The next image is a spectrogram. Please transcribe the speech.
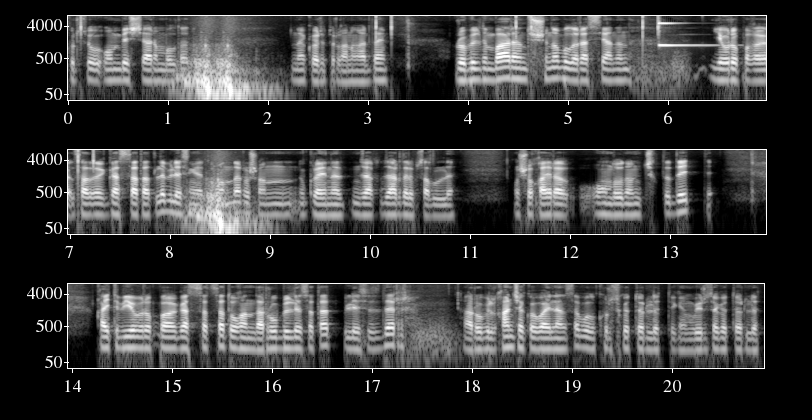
курсу он беш жарым атат мына көрүп турганыңардай рубльдүн баарынын түшүшүнө бул россиянын европага са- газ сатат эле билесиңер туугандар ошонун украина жардырып салды ошо кайра оңдоодон чыкты дейт. Кайтып европага газ сатса туугандар рубльде сатат билесиздер а рубль канча көп айланса бул курс көтөрүлөт деген буюрса көтөрүлөт.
